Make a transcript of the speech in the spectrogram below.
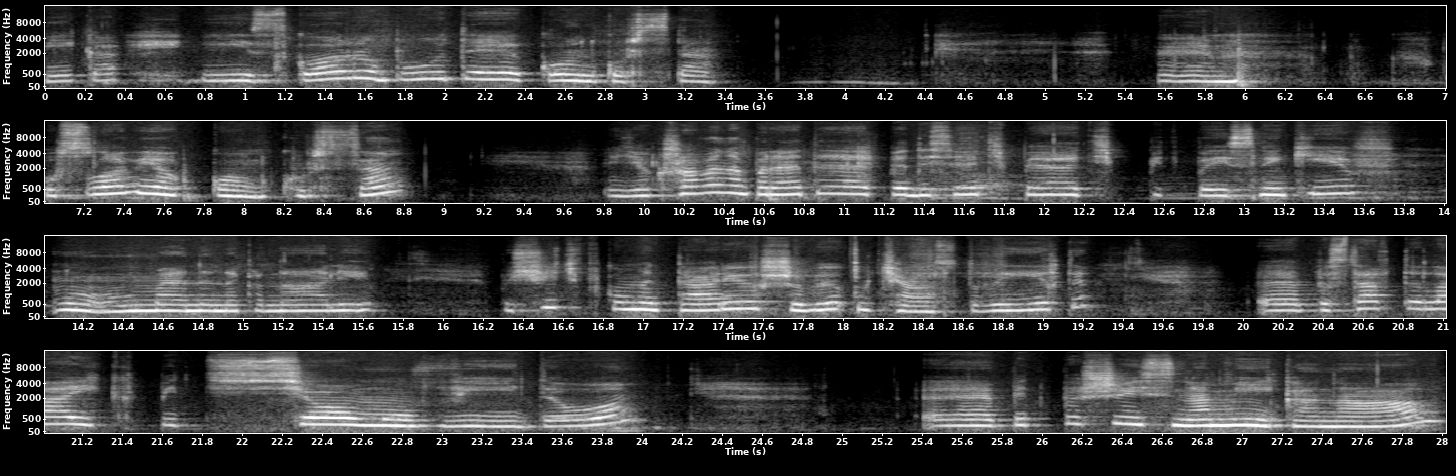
Віка. І скоро буде конкурс. Так. Ем, условия конкурсу. Якщо ви наберете 55 підписників, ну, у мене на каналі, пишіть в коментарях, що ви участвуєте. Е, Поставте лайк під цьому відео. Е, Підпишись на мій канал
